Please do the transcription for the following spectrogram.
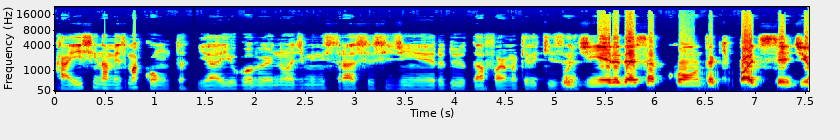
caíssem na mesma conta. E aí o governo administrasse esse dinheiro do, da forma que ele quiser. O dinheiro dessa conta que pode ser de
